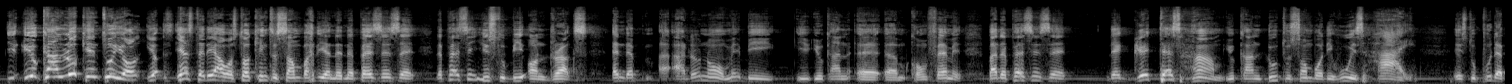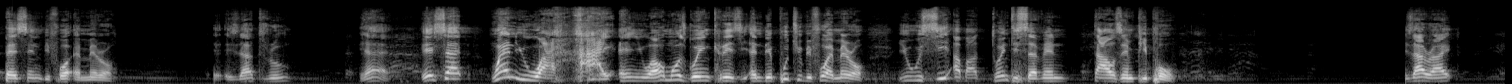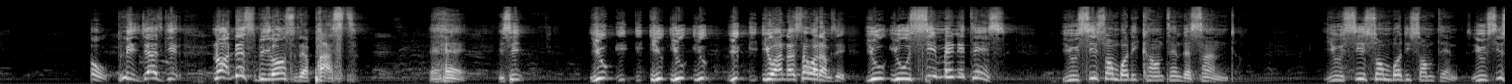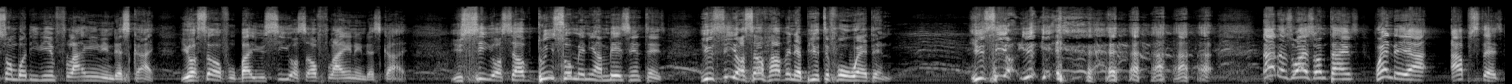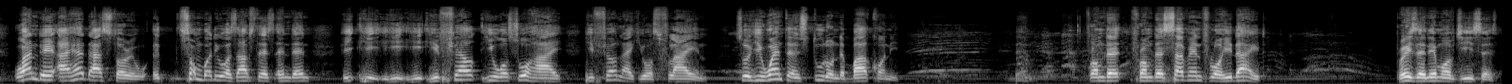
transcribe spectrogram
you, you can look into your, your, Yesterday, I was talking to somebody, and then the person said the person used to be on drugs, and the, I don't know, maybe you, you can uh, um, confirm it, but the person said the greatest harm you can do to somebody who is high is to put a person before a mirror. Is that true? Yeah. He said, when you are high and you are almost going crazy and they put you before a mirror, you will see about 27,000 people. Is that right? Oh, please just give. No, this belongs to the past. Uh-huh. You see, you, you, you, you, you, you understand what I'm saying? You, you see many things. You see somebody counting the sand. You see somebody something. You see somebody even flying in the sky. Yourself, but you see yourself flying in the sky. You see yourself doing so many amazing things. You see yourself having a beautiful wedding. You see your, you, you that is why sometimes when they are upstairs, one day I heard that story. Somebody was upstairs and then he, he, he, he, he felt he was so high, he felt like he was flying. So he went and stood on the balcony. From the from the seventh floor, he died. Praise the name of Jesus.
